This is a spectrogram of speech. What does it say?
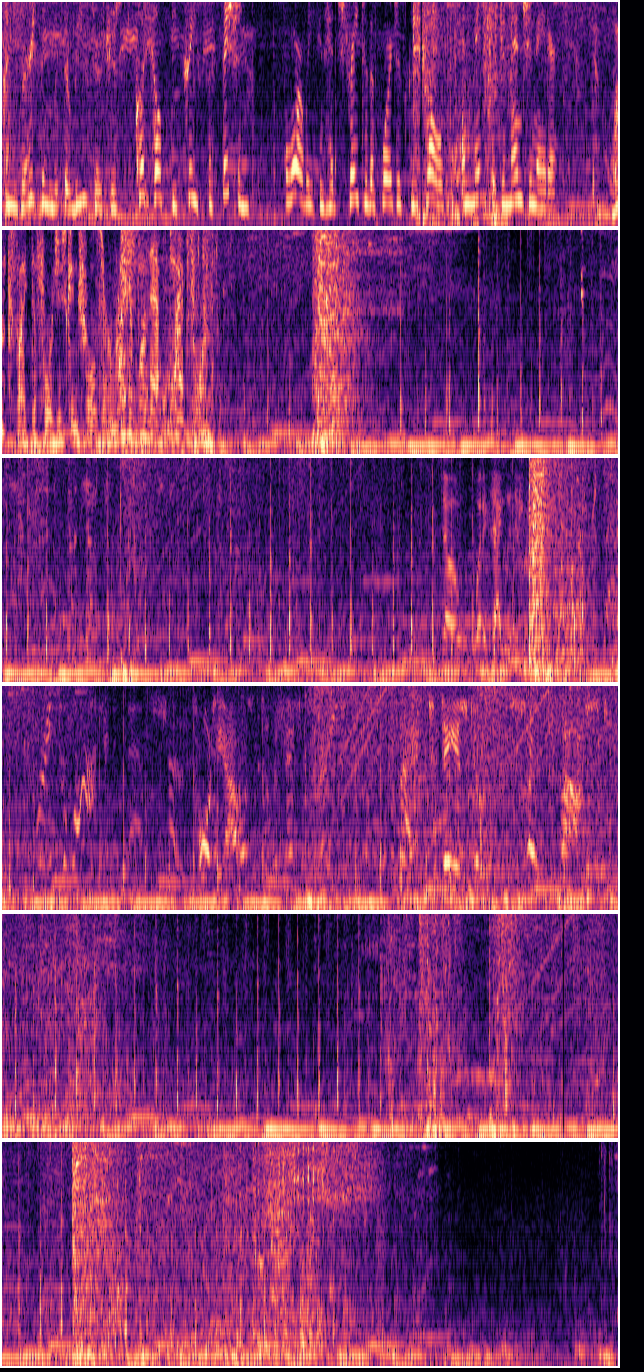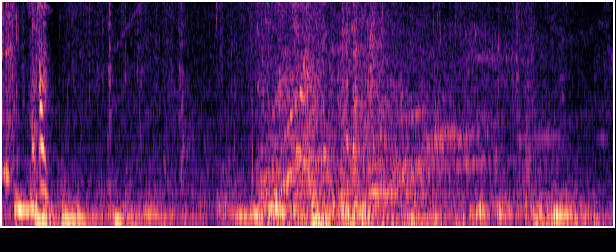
Conversing with the researchers could help decrease suspicion. Or we can head straight to the Forge's controls and make the Dimensionator. It Looks like the Forge's controls are right up on that platform.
